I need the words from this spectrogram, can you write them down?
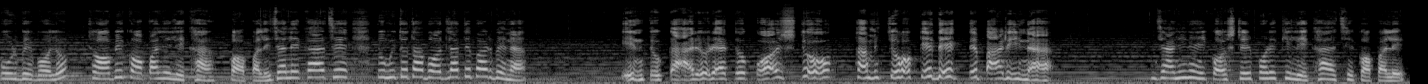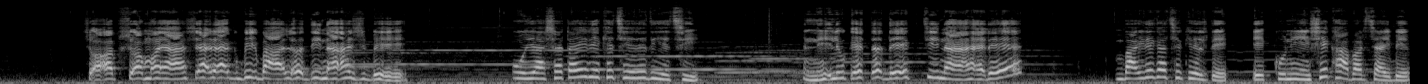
করবে বলো? সবই কপালে লেখা। কপালে যা লেখা আছে, তুমি তো তা বদলাতে পারবে না। কিন্তু কারোর এত কষ্ট আমি চোখে দেখতে পারি না। জানি না এই কষ্টের পরে কি লেখা আছে কপালে। সব সময় আশা রাখবি ভালো দিন আসবে। ওই আশাটাই রেখে ছেড়ে দিয়েছি। নীলুকে তো দেখছি না হ্যাঁ রে। বাইরে গেছে খেলতে, এক্ষুনি এসে খাবার চাইবে।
